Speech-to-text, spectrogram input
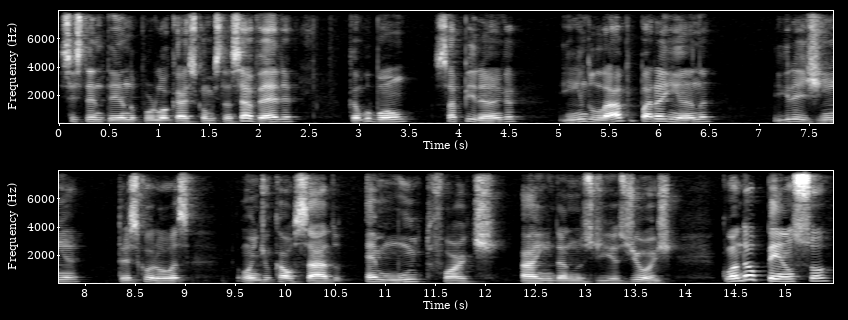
se estendendo por locais como Estância Velha, Campo Bom, Sapiranga e indo lá para Paranhana, Igrejinha, Três Coroas, onde o calçado é muito forte ainda nos dias de hoje. Quando eu penso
